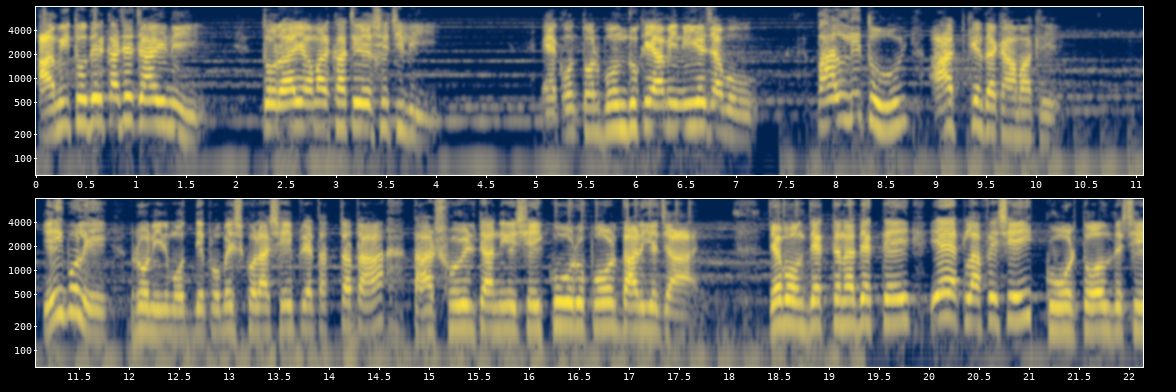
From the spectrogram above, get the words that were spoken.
আমি তোদের কাছে যাইনি তোরাই আমার কাছে এসেছিলি। এখন তোর বন্ধুকে আমি নিয়ে যাব। পারলি তুই আটকে দেখা আমাকে। এই বলে রনির মধ্যে প্রবেশ করা সেই প্রেতাত্মাটা তার শরীরটা নিয়ে সেই কুয়োর উপর দাঁড়িয়ে যায় এবং দেখতে না দেখতেই এক লাফে সেই কুয়োর তল দেশে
